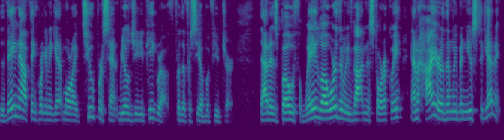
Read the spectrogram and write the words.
that they now think we're going to get more like 2% real GDP growth for the foreseeable future. That is both way lower than we've gotten historically and higher than we've been used to getting.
